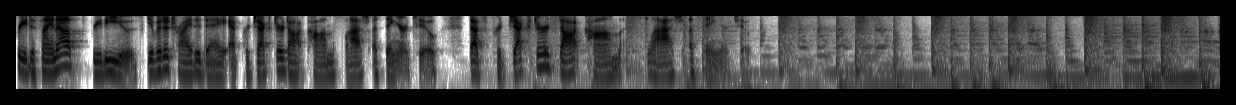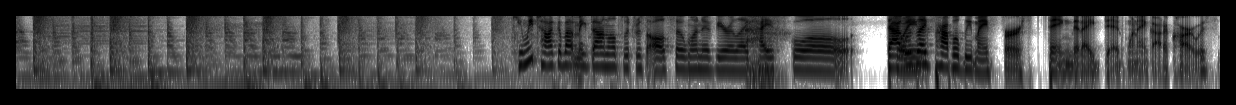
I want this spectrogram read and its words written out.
Free to sign up free to use. Give it a try today at projector.com slash a thing or two. That's projector.com slash a thing or two Can we talk about McDonald's, which was also one of your like high school? That was like probably my first thing that I did when I got a car was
